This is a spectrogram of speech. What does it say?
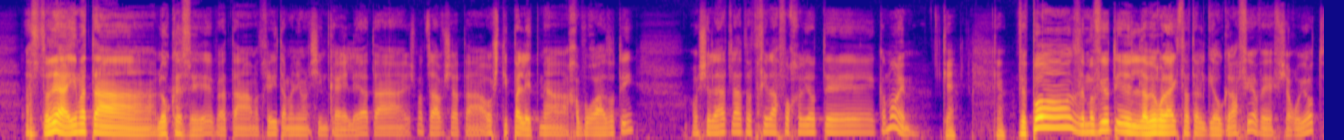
אז אתה יודע, אם אתה לא כזה, ואתה מתחיל להתאמן עם אנשים כאלה, אתה, יש מצב שאתה או שתיפלט מהחבורה הזאת, או שלאט לאט תתחיל להפוך להיות אה, כמוהם. כן, כן. ופה זה מביא אותי לדבר אולי קצת על גיאוגרפיה ואפשרויות,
